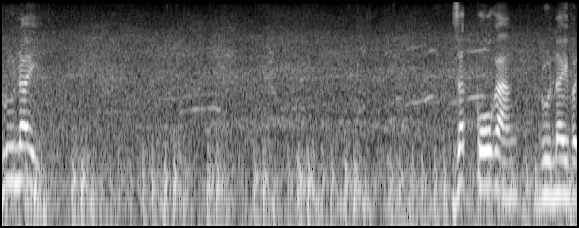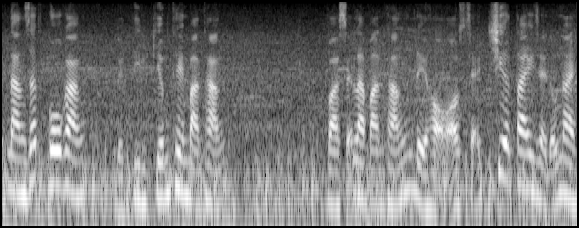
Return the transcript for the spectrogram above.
Brunei. Rất cố gắng Brunei vẫn đang rất cố gắng để tìm kiếm thêm bàn thắng và sẽ là bàn thắng để họ sẽ chia tay giải đấu này.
